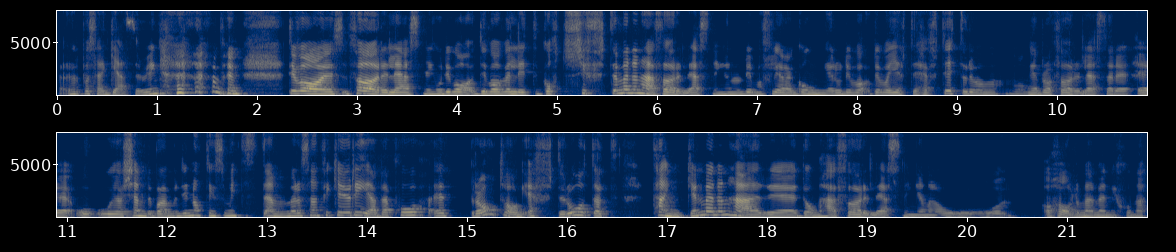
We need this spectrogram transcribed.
jag höll på att säga gathering, men det var föreläsning och det var, det var väldigt gott syfte med den här föreläsningen och det var flera gånger och det var, det var jättehäftigt och det var många bra föreläsare eh, och, och, jag kände bara men det är någonting som inte stämmer och sen fick jag ju reda på ett bra tag efteråt att tanken med den här, eh, de här föreläsningarna och, och och ha de här människorna.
